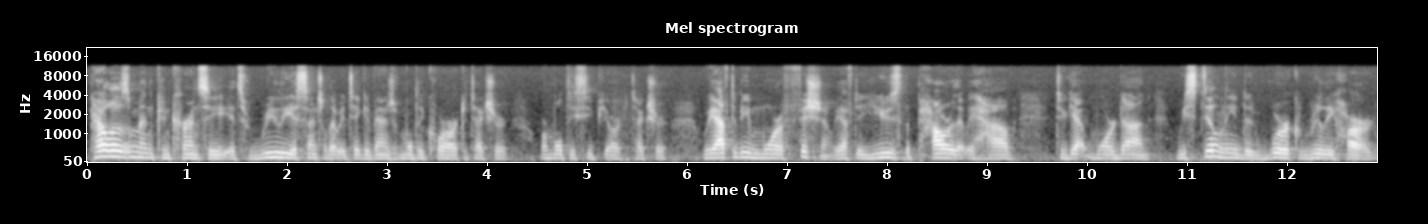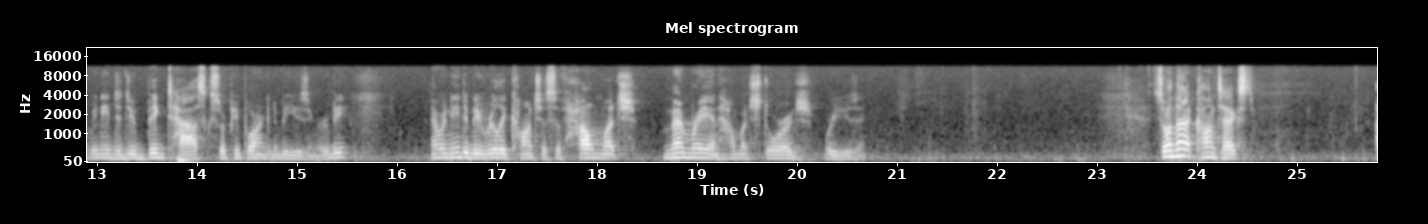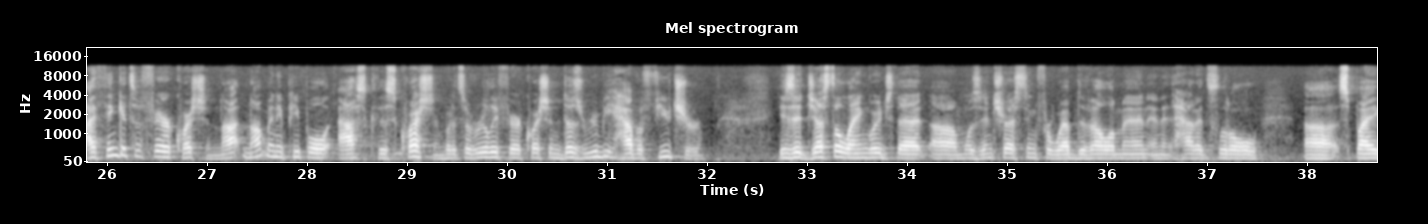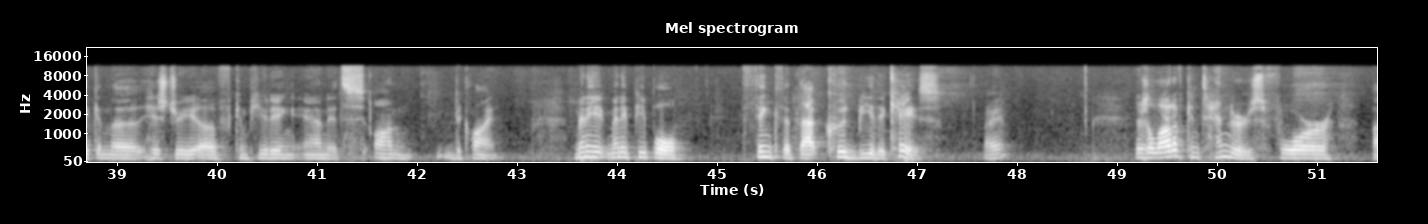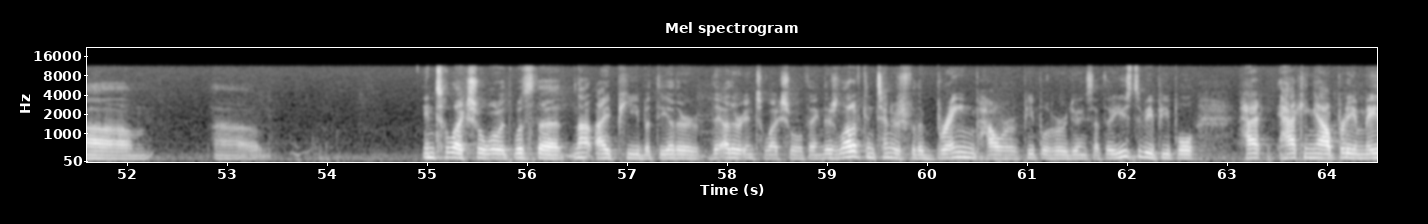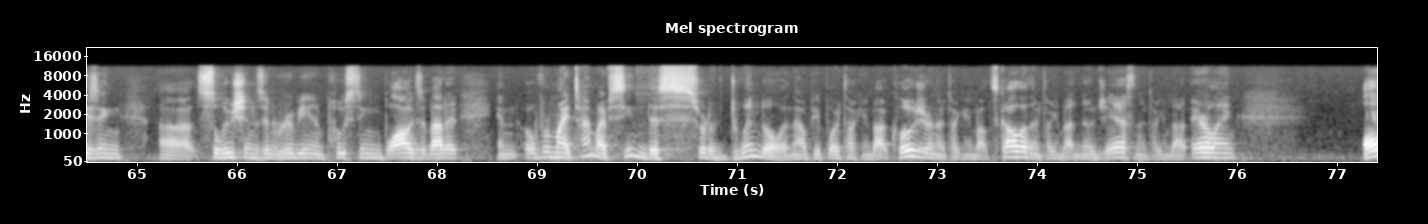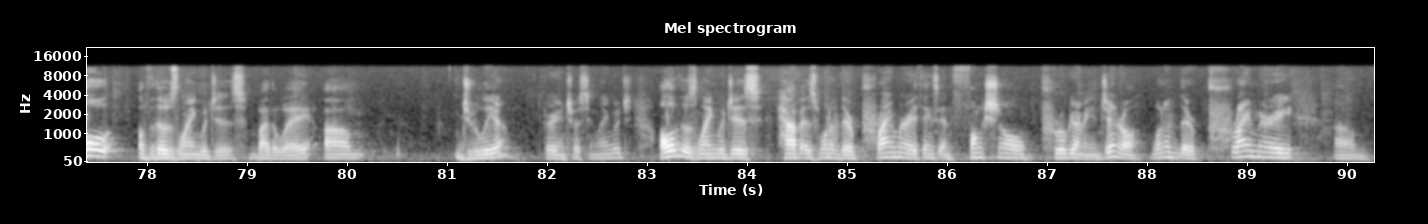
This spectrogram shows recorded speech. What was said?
parallelism and concurrency. It's really essential that we take advantage of multi-core architecture or multi-CPU architecture. We have to be more efficient. We have to use the power that we have to get more done. We still need to work really hard. We need to do big tasks or people aren't going to be using Ruby. And we need to be really conscious of how much memory and how much storage we're using. So in that context, I think it's a fair question. Not, not many people ask this question, but it's a really fair question. Does Ruby have a future? Is it just a language that um, was interesting for web development and it had its little uh, spike in the history of computing and it's on decline? Many, many people think that that could be the case, right? There's a lot of contenders for um, uh, intellectual, what's the, not IP, but the other, the other intellectual thing. There's a lot of contenders for the brain power of people who are doing stuff. There used to be people hack, hacking out pretty amazing uh, solutions in Ruby and posting blogs about it. And over my time, I've seen this sort of dwindle, and now people are talking about Clojure, and they're talking about Scala, and they're talking about Node.js, and they're talking about Erlang. All of those languages, by the way, um, Julia, very interesting language. All of those languages have as one of their primary things, and functional programming in general, one of their primary um,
